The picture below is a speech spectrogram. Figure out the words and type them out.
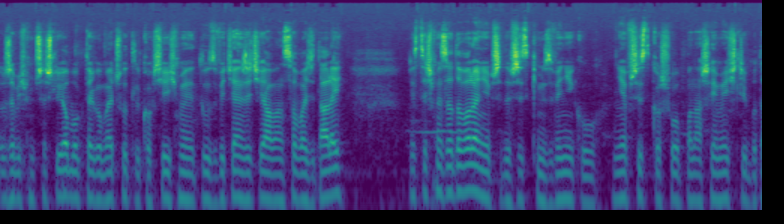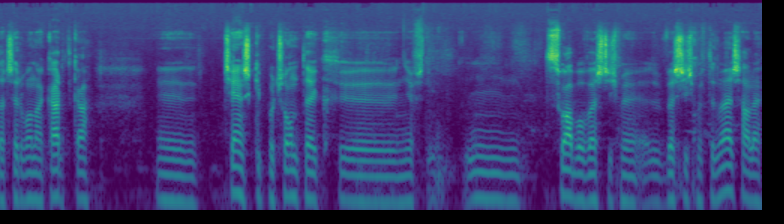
żebyśmy przeszli obok tego meczu, tylko chcieliśmy tu zwyciężyć i awansować dalej. Jesteśmy zadowoleni przede wszystkim z wyniku. Nie wszystko szło po naszej myśli, bo ta czerwona kartka, ciężki początek, e, nie, mm, słabo weszliśmy, weszliśmy w ten mecz, ale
